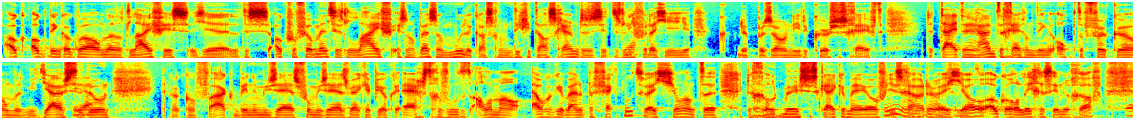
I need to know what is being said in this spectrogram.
ook, ook denk ik ook wel omdat het live is. Weet je, dat is ook voor veel mensen is live is nog best wel moeilijk als er een digitaal scherm tussen zit. Is liever dat je de persoon die de cursus geeft de tijd en ruimte geeft om dingen op te fucken, om het niet juist te doen. Dan ook al vaak binnen musea's, voor museumswerk heb je ook ergens het gevoel dat het allemaal elke keer bijna perfect moet, weet je. Want uh, de grootmeesters kijken mee over je schouder, weet je wel. Ook al liggen ze in hun graf. Ja.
